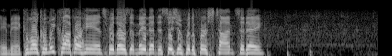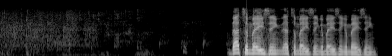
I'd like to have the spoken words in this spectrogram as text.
Amen. Come on, can we clap our hands for those that made that decision for the first time today? That's amazing. That's amazing, amazing, amazing.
